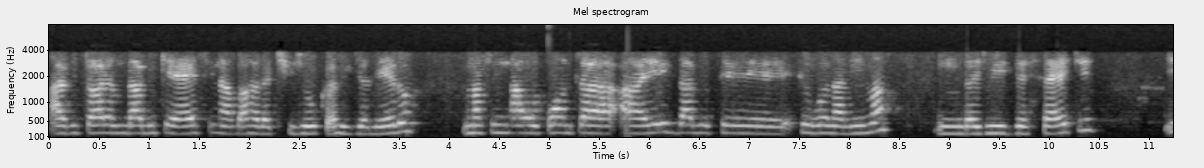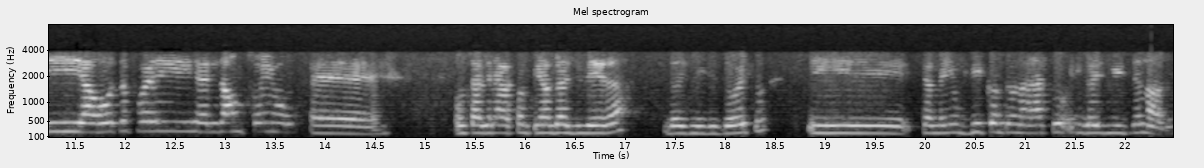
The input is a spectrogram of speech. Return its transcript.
a vitória no WQS na Barra da Tijuca, Rio de Janeiro. na final contra a ex-WT Silvana Lima, em 2017. E a outra foi realizar um sonho, é, consagrar a campeã brasileira 2018 e também o bicampeonato em 2019.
